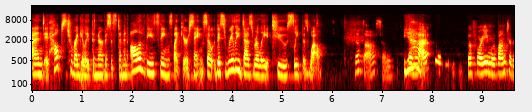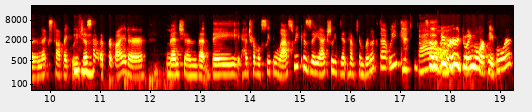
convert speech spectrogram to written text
And it helps to regulate the nervous system and all of these things, like you're saying. So, this really does relate to sleep as well. That's awesome. Yeah. before you move on to the next topic, we mm-hmm. just had a provider mention that they had trouble sleeping last week because they actually didn't have TimberNook that week. Wow. so they were doing more paperwork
